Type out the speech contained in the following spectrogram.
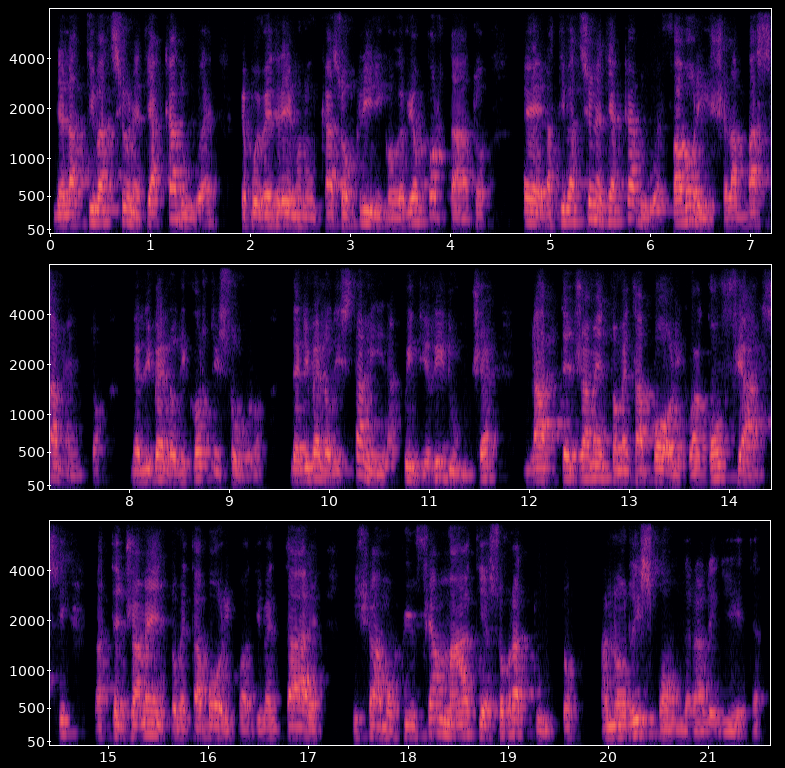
dell'attivazione TH2 che poi vedremo in un caso clinico che vi ho portato e l'attivazione TH2 favorisce l'abbassamento del livello di cortisolo, del livello di stamina, quindi riduce l'atteggiamento metabolico a gonfiarsi, l'atteggiamento metabolico a diventare diciamo, più infiammati e soprattutto a non rispondere alle diete.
